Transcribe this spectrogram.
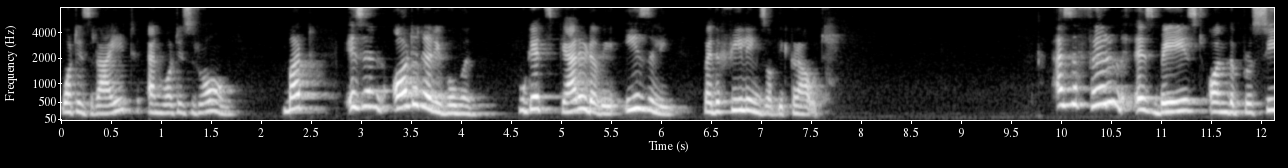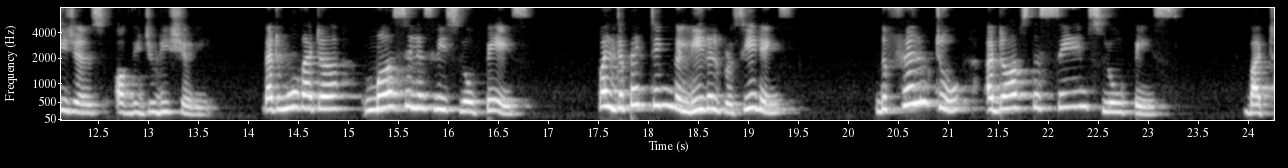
what is right and what is wrong, but is an ordinary woman who gets carried away easily by the feelings of the crowd. As the film is based on the procedures of the judiciary that move at a mercilessly slow pace, while depicting the legal proceedings, the film too adopts the same slow pace, but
